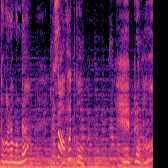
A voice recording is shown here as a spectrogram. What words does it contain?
तुम्हारा मुंडा इस आफत को? हे प्रभु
